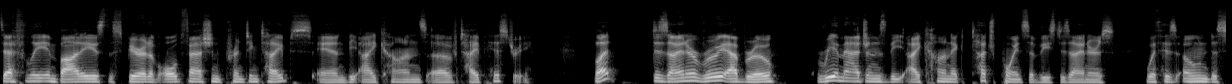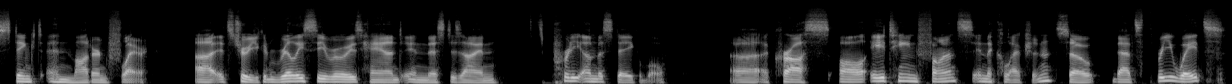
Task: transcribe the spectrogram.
definitely embodies the spirit of old fashioned printing types and the icons of type history. But designer Rui Abreu reimagines the iconic touch points of these designers with his own distinct and modern flair. Uh, it's true, you can really see Rui's hand in this design. It's pretty unmistakable. Uh, across all 18 fonts in the collection, so that's three weights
